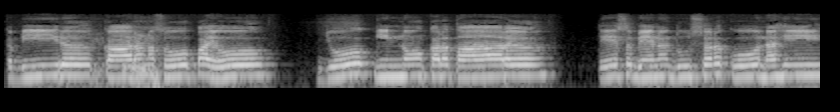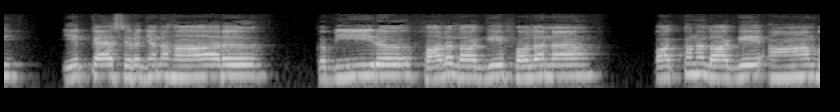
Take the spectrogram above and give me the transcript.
ਕਬੀਰ ਕਾਰਨ ਸੋ ਭਇਓ ਜੋ ਕੀਨੋ ਕਰਤਾਰ। ਤਿਸ ਬਿਨ ਦੂਸਰ ਕੋ ਨਹੀਂ, ਏਕੈ ਸਿਰਜਨਹਾਰ ਕਬੀਰ ਫਲ ਲਾਗੇ ਫਲਨ, ਪਾਕਨ ਲਾਗੇ ਆਂਬ।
